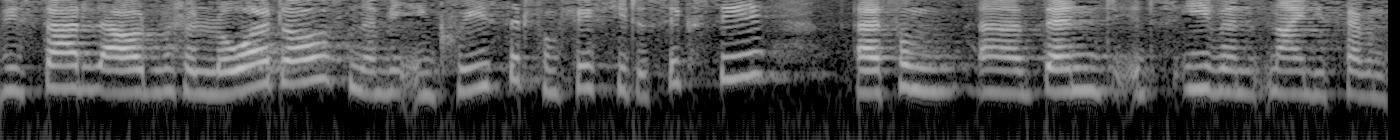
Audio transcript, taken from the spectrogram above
we started out with a lower dose and then we increased it from 50 to 60. Uh, from, uh, then it's even 97%.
